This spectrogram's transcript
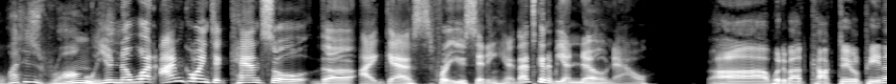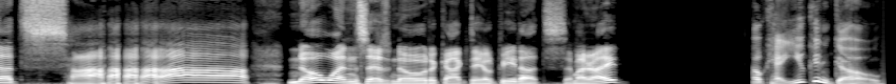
What is wrong with you? You know what? I'm going to cancel the I guess for you sitting here. That's going to be a no now. Ah, what about cocktail peanuts? Ha ha ha ha! No one says no to cocktail peanuts. Am I right? Okay, you can go.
